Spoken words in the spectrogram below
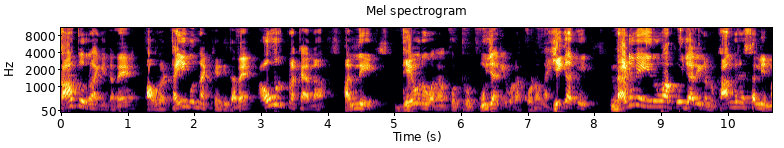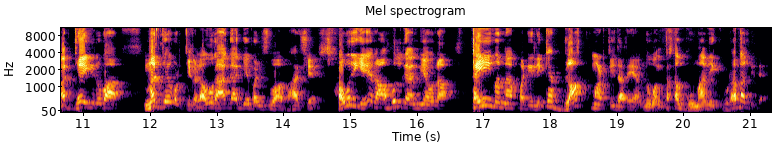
ಕಾತುರಾಗಿದ್ದಾರೆ, ಅವರ ಟೈಮನ್ನ ಕೇಳಿದ್ದಾರೆ. ಅವ್ರ ಪ್ರಕಾರ ಅಲ್ಲಿ ದೇವರು ವರ ಕೊಟ್ಟರು ಪೂಜಾರಿ ವರ ಕೊಡಲ್ಲ. ಹೀಗಾಗಿ ನಡುವೆ ಇರುವ ಪೂಜಾರಿಗಳು ಕಾಂಗ್ರೆಸ್ ಅಲ್ಲಿ ಮಧ್ಯೆ ಇರುವ ಮಧ್ಯವರ್ತಿಗಳು, ಅವರು ಆಗಾಗ್ಗೆ ಬಳಸುವ ಭಾಷೆ. ಅವರಿಗೆ ರಾಹುಲ್ ಗಾಂಧಿ ಅವರ ಟೈಮ್ ಅನ್ನ ಪಡೀಲಿಕ್ಕೆ ಬ್ಲಾಕ್ ಮಾಡ್ತಿದ್ದಾರೆ ಅನ್ನುವಂತಹ ಗುಮಾನಿ ಕೂಡ ಬಂದಿದೆ.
